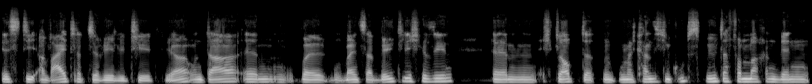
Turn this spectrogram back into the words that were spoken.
ist die erweiterte Realität, ja. Und da, ähm, weil du meinst ja bildlich gesehen, ähm, ich glaube, man kann sich ein gutes Bild davon machen, wenn,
